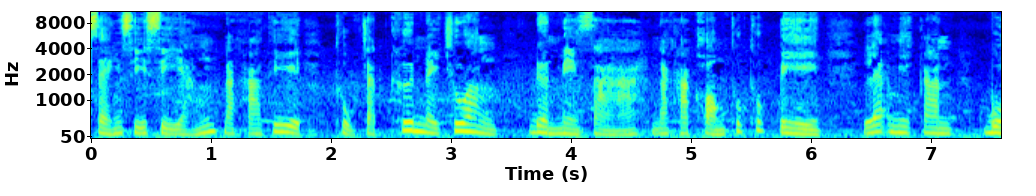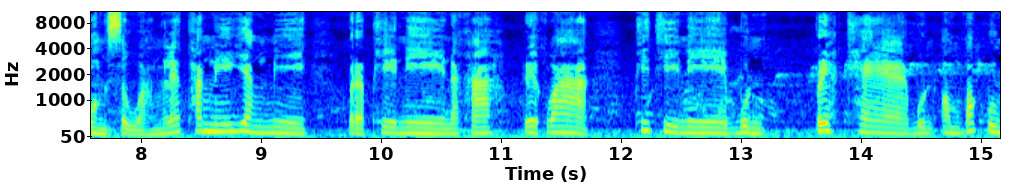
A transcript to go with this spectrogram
แสงสีเสียงนะคะที่ถูกจัดขึ้นในช่วงเดือนเมษานะคะของทุกๆปี และมีการบวงสรวง และทั้งนี้ยังมีประเพณีนะคะ เรียกว่าพิธีนีบุญ เปรียกแคร์บุญอมบอกบุญ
